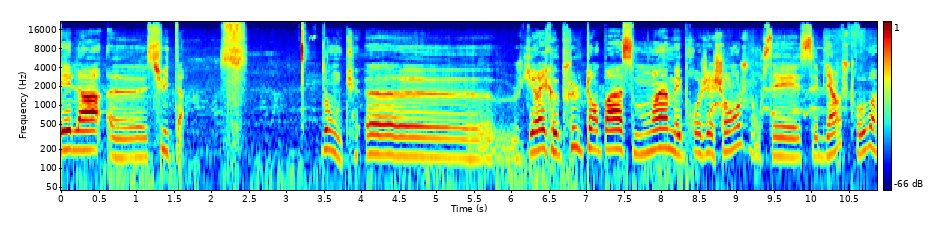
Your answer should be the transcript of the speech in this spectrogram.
est la euh, suite. Donc, euh, je dirais que plus le temps passe, moins mes projets changent. Donc, c'est bien, je trouve.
